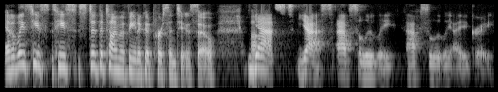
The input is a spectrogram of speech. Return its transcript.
And at least he's he's stood the time of being a good person too. So. Um, yes. Yes. Absolutely. Absolutely. I agree.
